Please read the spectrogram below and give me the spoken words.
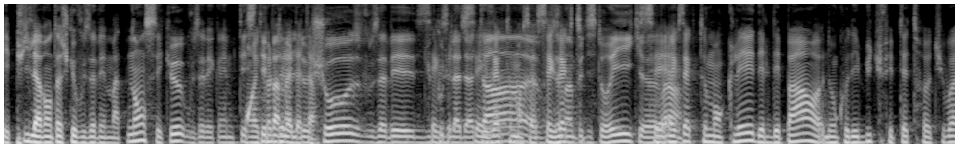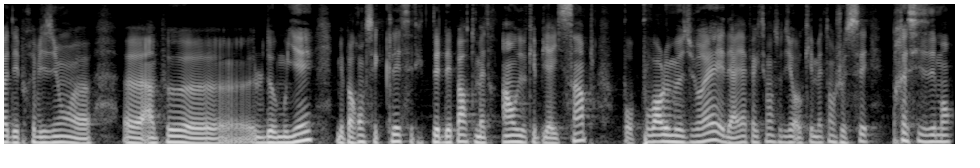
Et puis l'avantage que vous avez maintenant, c'est que vous avez quand même testé pas de mal de choses, vous avez du coup de la data, exactement ça, vous c'est avez un exact- peu d'historique. euh, C'est voilà. exactement clé dès le départ. Donc au début, tu fais peut-être, tu vois, des prévisions euh, euh, un peu euh, le dos mouillé, mais par contre, c'est clé, c'est dès le départ de mettre un ou deux KPI simples pour pouvoir le mesurer et derrière effectivement se dire, ok, maintenant je sais précisément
